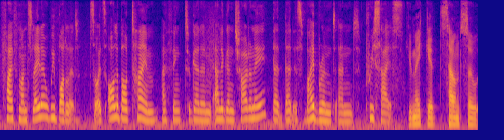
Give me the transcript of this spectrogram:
five months later, we bottle it. So it's all about time, I think, to get an elegant Chardonnay that, that is vibrant and precise. You make it sound so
